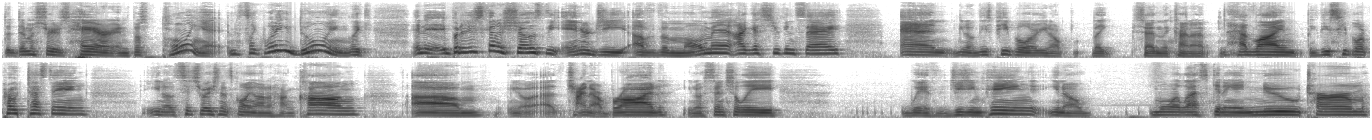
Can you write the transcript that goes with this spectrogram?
the demonstrator's hair and just pulling it, and it's like, what are you doing? Like and it, but it just kind of shows the energy of the moment, I guess you can say. And you know, these people are, you know, like said in the kind of headline, like these people are protesting, you know, the situation that's going on in Hong Kong, um, you know, uh, China abroad, you know, essentially with Xi Jinping, you know, more or less getting a new term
